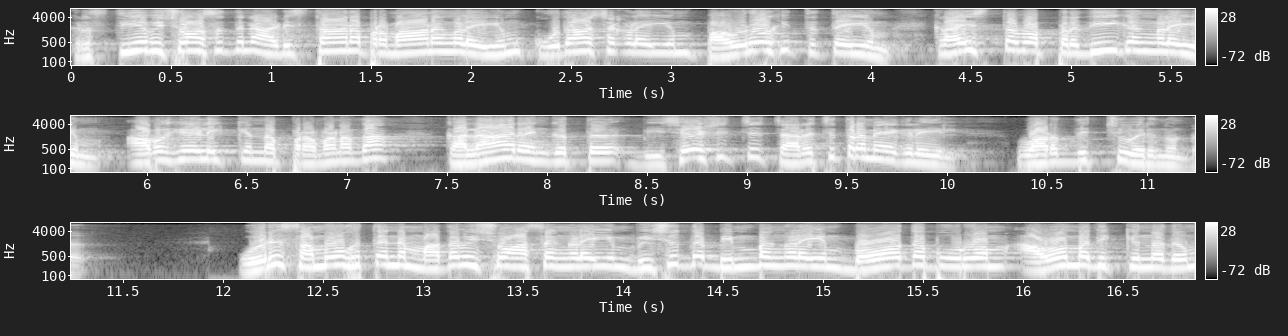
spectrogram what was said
ക്രിസ്തീയ വിശ്വാസത്തിന്റെ അടിസ്ഥാന പ്രമാണങ്ങളെയും കൂതാശകളെയും പൗരോഹിത്യത്തെയും ക്രൈസ്തവ പ്രതീകങ്ങളെയും അവഹേളിക്കുന്ന പ്രവണത കലാരംഗത്ത് വിശേഷിച്ച് ചലച്ചിത്ര മേഖലയിൽ വർദ്ധിച്ചു വരുന്നുണ്ട്. ഒരു സമൂഹത്തിന്റെ മതവിശ്വാസങ്ങളെയും വിശുദ്ധ ബിംബങ്ങളെയും ബോധപൂർവം അവമതിക്കുന്നതും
